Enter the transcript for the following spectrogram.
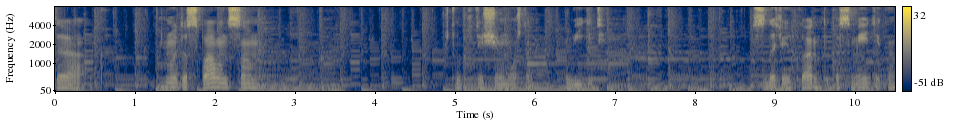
Так. Ну, это с павансом. Что тут еще можно увидеть? Создатель карты, косметика.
